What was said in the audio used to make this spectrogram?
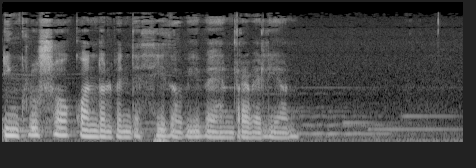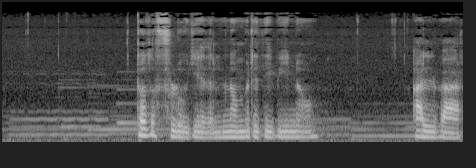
incluso cuando el bendecido vive en rebelión. Todo fluye del nombre divino, Alvar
